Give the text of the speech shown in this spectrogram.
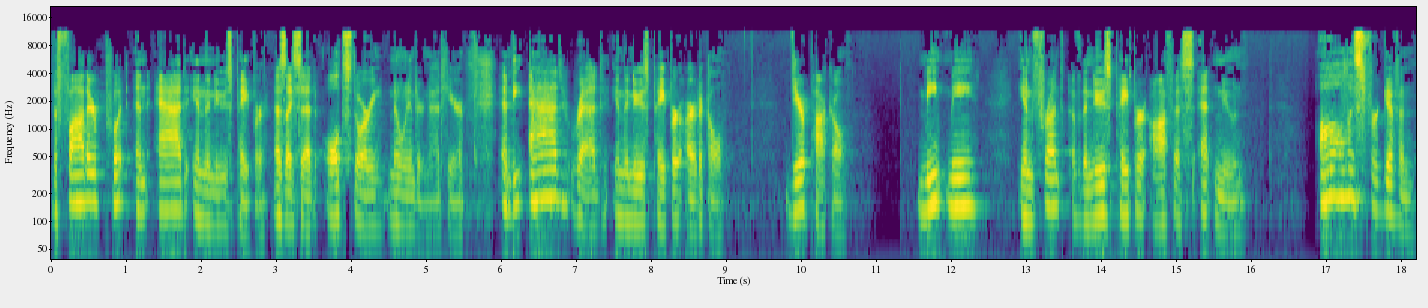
the father put an ad in the newspaper. As I said, old story, no internet here. And the ad read in the newspaper article Dear Paco, meet me in front of the newspaper office at noon. All is forgiven.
